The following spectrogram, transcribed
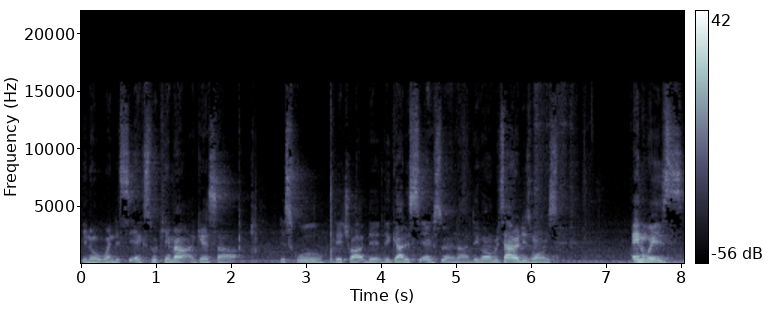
You know when the cx2 came out i guess uh, the school they tried they, they got a cx2 and uh, they're gonna retire these ones. Anyways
